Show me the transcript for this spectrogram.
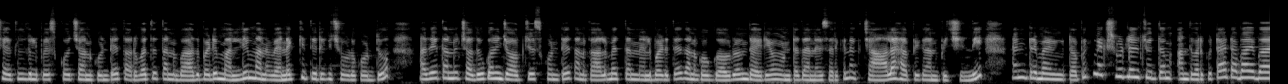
చేతులు దులిపేసుకోవచ్చు అనుకుంటే తర్వాత తను బాధపడి మళ్ళీ మన వెనక్కి తిరిగి చూడకూడదు. అదే తను చదువుకొని జాబ్ చేసుకుంటే తన కాళ్ళ మీద తను నిలబడితే తనకు ఒక గౌరవం ధైర్యం ఉంటుంది అనేసరికి నాకు చాలా హ్యాపీగా అనిపించింది. అండ్ రిమైనింగ్ టాపిక్ నెక్స్ట్ వీడియోలో చూద్దాం. అంతవరకు టాటా బాయ్ బాయ్.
